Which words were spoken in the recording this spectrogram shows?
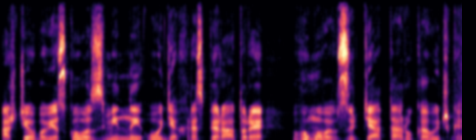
А ще обов'язково змінний одяг, респіратори, гумове взуття та рукавички.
